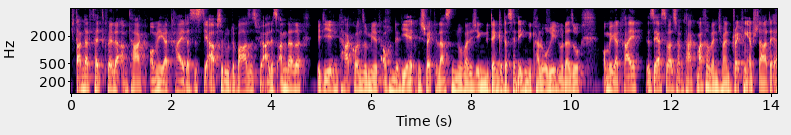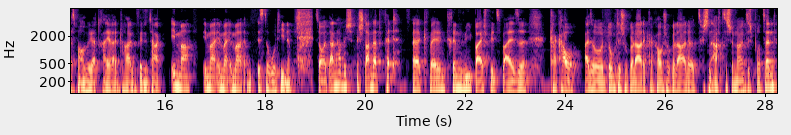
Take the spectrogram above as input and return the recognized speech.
Standardfettquelle am Tag Omega-3. Das ist die absolute Basis für alles andere. Wird jeden Tag konsumiert, auch in der Diät nicht weggelassen, nur weil ich irgendwie denke, das hätte irgendwie Kalorien oder so. Omega-3, das erste, was ich am Tag mache, wenn ich meine Tracking-App starte, erstmal Omega-3 reintragen für den Tag. Immer, immer, immer, immer ist eine Routine. So, dann habe ich Standardfettquellen drin, wie beispielsweise Kakao, also dunkle Schokolade, Kakaoschokolade zwischen 80 und 90 Prozent,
